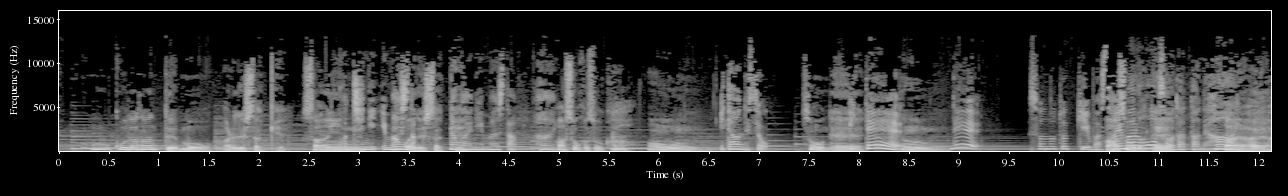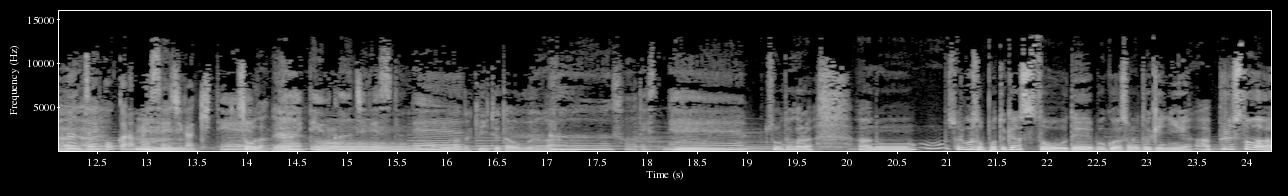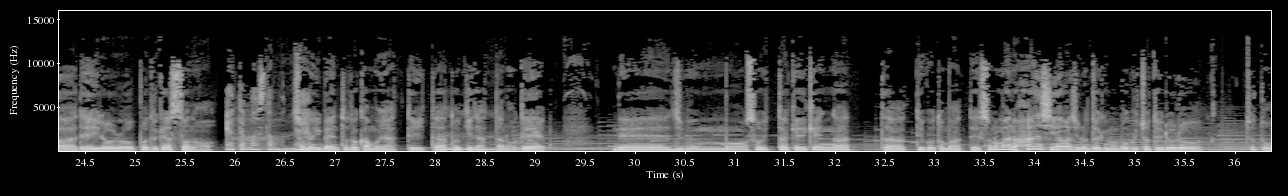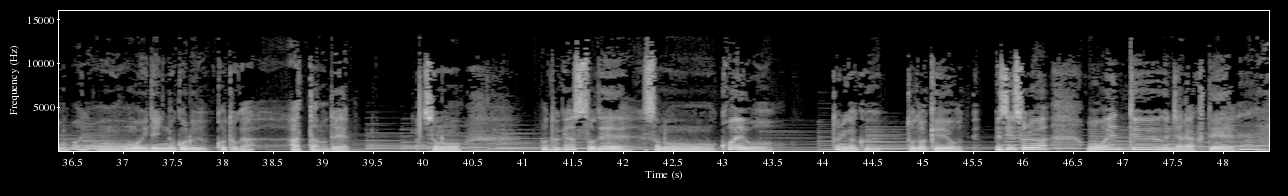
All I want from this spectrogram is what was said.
幸田さんってもうあれでしたっけ？山陰こっちに名古屋でしたっけ？名古屋にいました、はい、あそうかそうか、うん、うん、いたんですよ。そうね。いて、うん、でその時はサイマル放送だったんで、ね、はい,、はいはいはい。全国からメッセージが来て、うん、そうだね、はい、っていう感じでしたね。なんか聞いてた覚えが。あるうんそうですね。そうだからあのそれこそポッドキャストで僕はその時にアップルストアでいろいろポッドキャストのやってましたもんね。そのイベントとかもやっていた時だったので、で自分もそういった経験があったっていうこともあってその前の阪神・淡路の時も僕ちょっといろいろちょっと思い出に残ることがあったのでそのポッドキャストでその声をとにかく届けようって。別にそれは応援っていうんじゃなくて、うん、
